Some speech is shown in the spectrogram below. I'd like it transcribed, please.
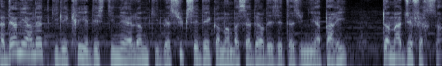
La dernière lettre qu'il écrit est destinée à l'homme qui lui a succédé comme ambassadeur des États-Unis à Paris, Thomas Jefferson,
